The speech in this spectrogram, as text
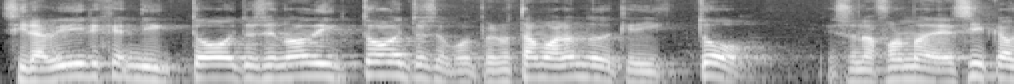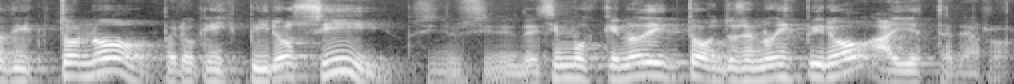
si la Virgen dictó, entonces no dictó, entonces, pero no estamos hablando de que dictó, es una forma de decir, claro, dictó no, pero que inspiró sí. Si, decimos que no dictó, entonces no inspiró, ahí está el error.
